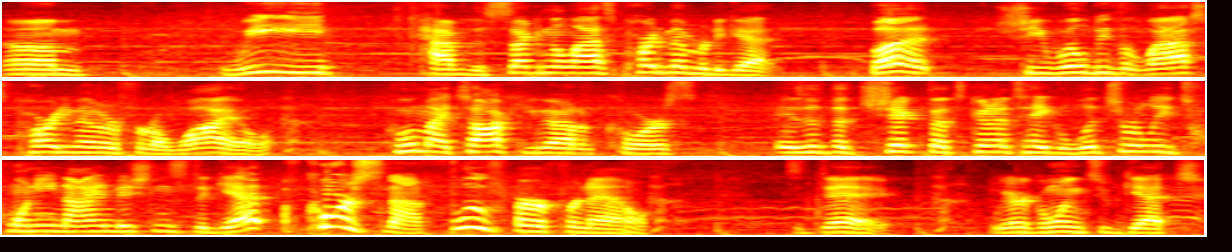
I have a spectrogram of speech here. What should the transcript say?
Um, we have the second to last party member to get. But she will be the last party member for a while. Who am I talking about, of course? Is it the chick that's gonna take literally 29 missions to get? Of course not! Floof her for now! Today, we are going to get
